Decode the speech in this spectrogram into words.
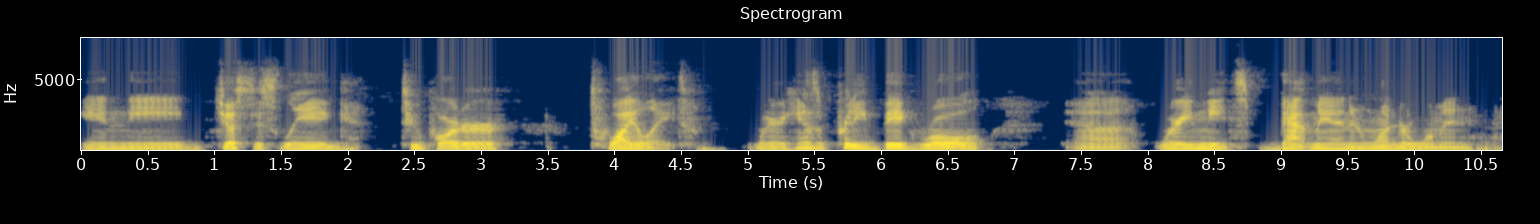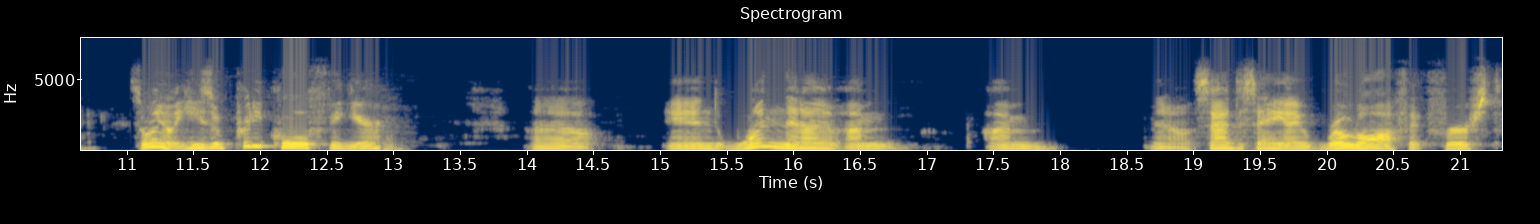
in the Justice League two-parter Twilight, where he has a pretty big role uh, where he meets Batman and Wonder Woman. So anyway, he's a pretty cool figure, uh, and one that I, I'm I'm you know sad to say I wrote off at first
